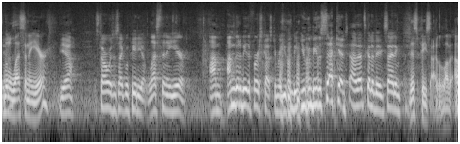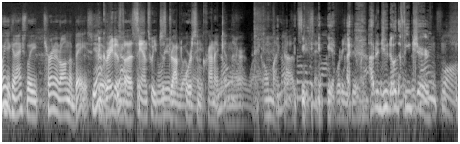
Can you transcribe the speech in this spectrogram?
little less than a year. Yeah, Star Wars Encyclopedia, less than a year. I'm I'm going to be the first customer. You can be you can be the second. Uh, that's going to be exciting. This piece, I love it. Oh, you can actually turn it on the base. Yeah. It'd be great if uh, It's Sansweet just really dropped well Orson made. Krennic in there. way. Like, oh my No God, problem. Sansweet, what are you doing? How did you know the future? Design flaw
